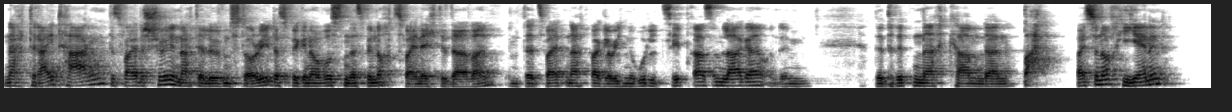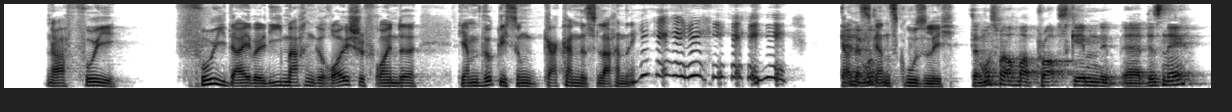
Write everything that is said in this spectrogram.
nach drei Tagen, das war ja das Schöne nach der Löwen-Story, dass wir genau wussten, dass wir noch zwei Nächte da waren. In der zweiten Nacht war, glaube ich, eine Rudel Zebras im Lager und in der dritten Nacht kamen dann, bah, weißt du noch, Hyänen? Ach, pfui. Pfui, Deibel, die machen Geräusche, Freunde. Die haben wirklich so ein gackerndes Lachen. Ganz, ja, muss, ganz gruselig. Da muss man auch mal Props geben, äh, Disney.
